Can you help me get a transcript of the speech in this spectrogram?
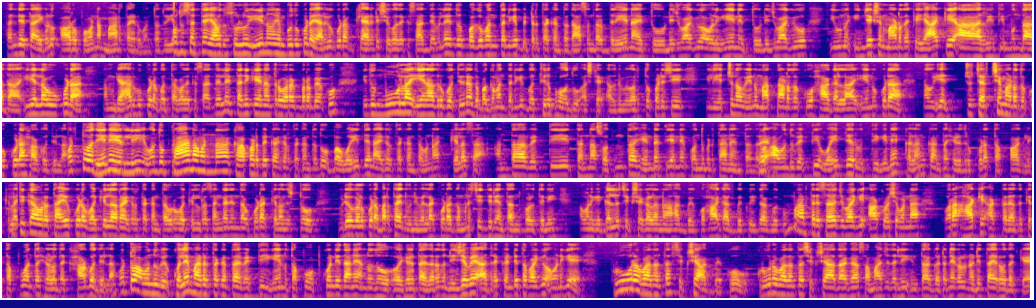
ತಂದೆ ತಾಯಿಗಳು ಆರೋಪವನ್ನ ಮಾಡ್ತಾ ಇರುವಂಥದ್ದು. ಯಾವುದು ಸತ್ಯ, ಯಾವುದು ಸುಳ್ಳು, ಏನು ಎಂಬುದು ಕೂಡ ಯಾರಿಗೂ ಕೂಡ ಕ್ಲಾರಿಟಿ ಸಿಗೋದಕ್ಕೆ ಸಾಧ್ಯವಿಲ್ಲ. ಇದು ಭಗವಂತನಿಗೆ ಬಿಟ್ಟಿರ್ತಕ್ಕಂಥದ್ದು. ಆ ಸಂದರ್ಭದಲ್ಲಿ ಏನಾಯ್ತು? ನಿಜವಾಗಿಯೂ ಅವಳಿಗೆ ಏನಿತ್ತು? ನಿಜವಾಗಿಯೂ ಇವನು ಇಂಜೆಕ್ಷನ್ ಮಾಡೋದಕ್ಕೆ ಯಾಕೆ ಆ ರೀತಿ ಮುಂದಾದ? ಈ ಎಲ್ಲವೂ ಕೂಡ ನಮ್ಗೆ ಯಾರಿಗೂ ಕೂಡ ಗೊತ್ತಾಗೋದಕ್ಕೆ ಸಾಧ್ಯ ಇಲ್ಲ. ತನಿಖೆ ಏನಂತರ ಹೊರಗೆ ಬರಬೇಕು. ಇದು ಮೂಲ ಏನಾದರೂ ಗೊತ್ತಿದ್ರೆ ಅದು ಭಗವಂತನಿಗೆ ಗೊತ್ತಿರಬಹುದು ಅಷ್ಟೇ. ಅದನ್ನು ಹೊರತುಪಡಿಸಿ ಇಲ್ಲಿ ಹೆಚ್ಚು ನಾವು ಏನು ಮಾತನಾಡೋದಕ್ಕೂ ಹಾಗಲ್ಲ. ಏನು ಕೂಡ ನಾವು ಹೆಚ್ಚು ಚರ್ಚೆ ಮಾಡೋದಕ್ಕೂ ಕೂಡ ಆಗೋದಿಲ್ಲ. ಒಟ್ಟು ಅದೇನೇ ಇರಲಿ, ಒಂದು ಪ್ರಾಣವನ್ನ ಕಾಪಾಡಬೇಕಾಗಿರ್ತಕ್ಕಂಥದ್ದು ಒಬ್ಬ ಒಬ್ಬ ವೈದ್ಯನಾಗಿರ್ತಕ್ಕಂಥವನ ಕೆಲಸ ಅಂತಹ ವ್ಯಕ್ತಿ ತನ್ನ ಸ್ವತಂತ್ರ ಹೆಂಡತಿಯನ್ನೇ ಕೊಂದು ಬಿಡ್ತಾನೆ ಅಂತಂದ್ರೆ ಆ ಒಂದು ವ್ಯಕ್ತಿ ವೈದ್ಯ ವೃತ್ತಿಗೆನೆ ಕಳಂಕ ಅಂತ ಹೇಳಿದ್ರು ಕೂಡ ತಪ್ಪಾಗ್ಲಿಕ್ಕಿಲ್ಲ. ಲತಿಕಾ ಅವರ ತಾಯಿ ಕೂಡ ವಕೀಲರಾಗಿರ್ತಕ್ಕಂಥವ್ರು, ವಕೀಲರ ಸಂಘದಿಂದ ಕೂಡ ಕೆಲವೊಂದಿಷ್ಟು ವಿಡಿಯೋಗಳು ಕೂಡ ಬರ್ತಾ ಇದ್ವು. ನೀವೆಲ್ಲ ಕೂಡ ಗಮನಿಸಿದ್ದೀರಿ ಅಂತ ಅಂದ್ಕೊಳ್ತೀನಿ. ಅವನಿಗೆ ಗಲ್ಲು ಶಿಕ್ಷೆಗಳನ್ನು ಹಾಕಬೇಕು, ಹಾಗಾಗಬೇಕು ಹೀಗಾಗಬೇಕು ಮಾಡ್ತಾರೆ. ಸಹಜವಾಗಿ ಆಕ್ರೋಶವನ್ನ ಹೊರ ಹಾಕಿ ಹಾಕ್ತಾರೆ. ಅದಕ್ಕೆ ತಪ್ಪು ಅಂತ ಹೇಳೋದಕ್ಕೆ ಆಗೋದಿಲ್ಲ. ಒಟ್ಟು ಆ ಒಂದು ಕೊಲೆ ಮಾಡಿರ್ತಕ್ಕಂಥ ವ್ಯಕ್ತಿ ಏನು ತಪ್ಪು ಒಪ್ಕೊಂಡಿದ್ದಾನೆ ಅನ್ನೋದು ಹೇಳ್ತಾ ಇದ್ದಾರೆ. ಅದು ನಿಜವೇ ಆದರೆ ಖಂಡಿತವಾಗಿಯೂ ಅವನಿಗೆ ಕ್ರೂರವಾದಂಥ ಶಿಕ್ಷೆ ಆಗಬೇಕು. ಕ್ರೂರವಾದಂಥ ಶಿಕ್ಷೆ ಆದಾಗ ಸಮಾಜದಲ್ಲಿ ಇಂಥ ಘಟನೆಗಳು ನಡೀತಾ ಇರೋದಕ್ಕೆ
